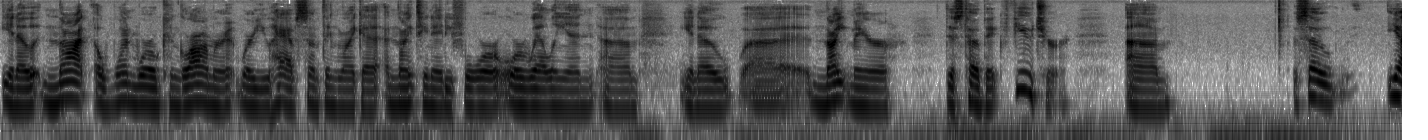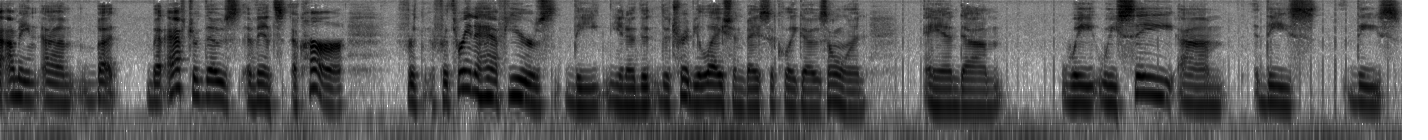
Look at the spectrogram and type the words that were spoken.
you know not a one world conglomerate where you have something like a, a 1984 orwellian um, you know uh, nightmare dystopic future. Um, so yeah i mean um, but but after those events occur for for three and a half years the you know the, the tribulation basically goes on and um, we we see um, these these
